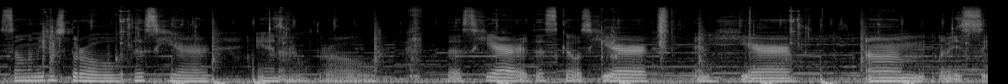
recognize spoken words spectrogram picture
So let me just throw this here, and I will throw this here. This goes here and here. Um, let me see.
